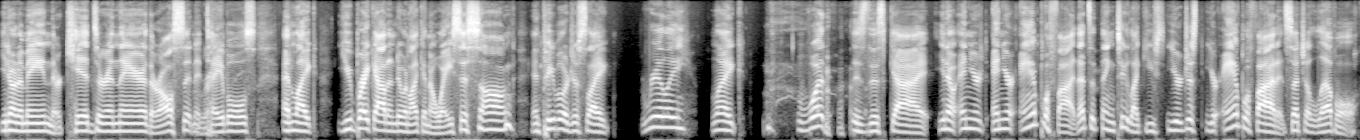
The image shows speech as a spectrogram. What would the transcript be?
You know what I mean? Their kids are in there. They're all sitting at right. tables. And like, you break out into like an Oasis song, and people are just like, really? Like, what is this guy? You know, and you're and you're amplified. That's a thing too. Like you you're just you're amplified at such a level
